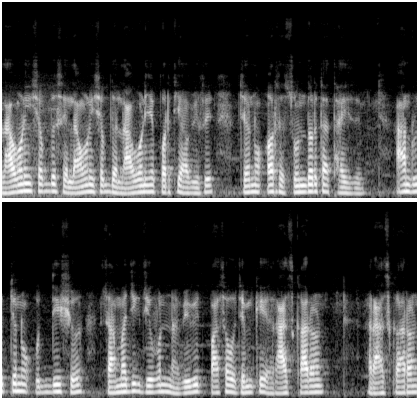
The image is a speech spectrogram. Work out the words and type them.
લાવણી શબ્દ છે, લાવણી શબ્દ લાવણ્ય પરથી આવ્યો છે, જેનો અર્થ સુંદરતા થાય છે. આ નૃત્યનો ઉદ્દેશ્ય સામાજિક જીવનના વિવિધ પાસાઓ જેમ કે રાજકારણ રાજકારણ,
